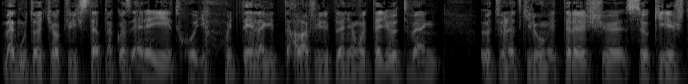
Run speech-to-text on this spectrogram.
megmutatja a Quickstepnek az erejét, hogy, hogy tényleg itt Alaphilipp lenyomott egy 50, 55 kilométeres szökést,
